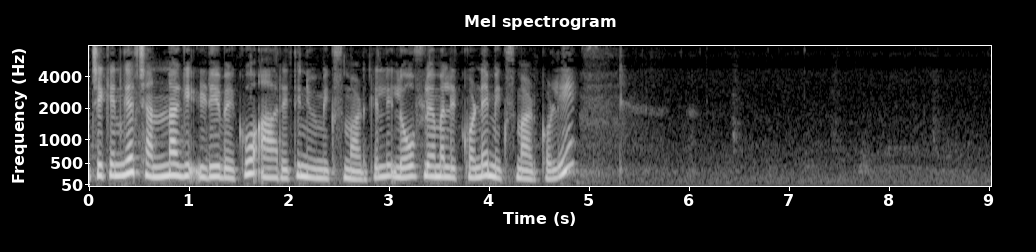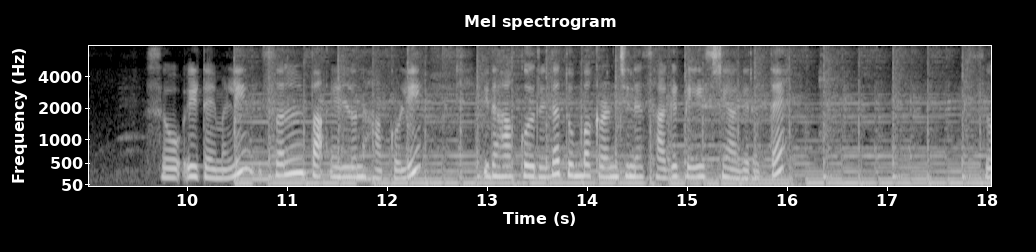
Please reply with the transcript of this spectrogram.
ಚಿಕನ್ಗೆ ಚೆನ್ನಾಗಿ ಹಿಡಿಬೇಕು, ಆ ರೀತಿ ನೀವು ಮಿಕ್ಸ್ ಮಾಡ್ಕೊಳ್ಳಿ. ಲೋ ಫ್ಲೇಮಲ್ಲಿ ಇಟ್ಕೊಂಡೇ ಮಿಕ್ಸ್ ಮಾಡ್ಕೊಳ್ಳಿ. ಸೊ ಈ ಟೈಮಲ್ಲಿ ಸ್ವಲ್ಪ ಎಳ್ಳನ್ನು ಹಾಕ್ಕೊಳ್ಳಿ ಇದು ಹಾಕೋದ್ರಿಂದ ತುಂಬ ಕ್ರಂಚಿನೆಸ್ ಹಾಗೆ ಟೇಸ್ಟಿ ಆಗಿರುತ್ತೆ. ಸೊ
